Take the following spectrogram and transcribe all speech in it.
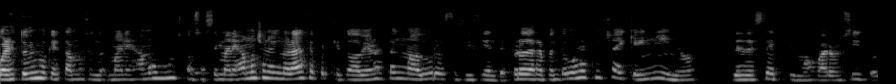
Por esto mismo que estamos haciendo, manejamos mucho, o sea, se maneja mucho la ignorancia porque todavía no están maduros suficiente, pero de repente vos escucháis que hay niños desde séptimos, varoncitos,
